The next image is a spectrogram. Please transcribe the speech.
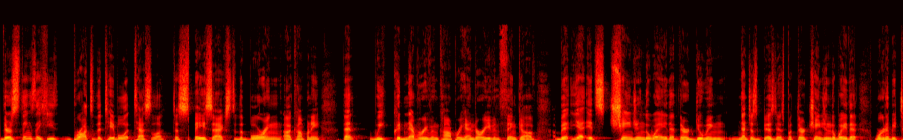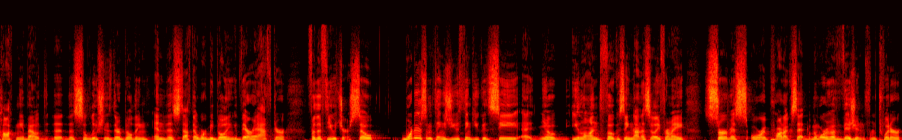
there's things that he brought to the table at Tesla, to SpaceX, to the Boring uh, company that we could never even comprehend or even think of. But yet it's changing the way that they're doing not just business, but they're changing the way that we're going to be talking about the, the solutions they're building and the stuff that we're going to be building thereafter for the future. So what are some things you think you could see, uh, you know, Elon focusing not necessarily from a service or a product set, but more of a vision from Twitter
